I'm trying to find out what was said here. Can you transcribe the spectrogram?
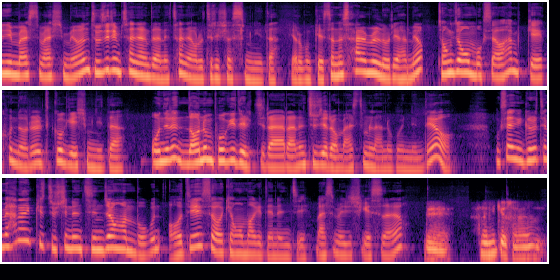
주님 말씀하시면 두드림 찬양단의 찬양으로 들으셨습니다. 여러분께서는 삶을 노래하며 정정원 목사와 함께 코너를 듣고 계십니다. 오늘은 너는 복이 될지라라는 주제로 말씀을 나누고 있는데요. 목사님 그렇다면 하나님께서 주시는 진정한 복은 어디에서 경험하게 되는지 말씀해 주시겠어요? 네. 하나님께서는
